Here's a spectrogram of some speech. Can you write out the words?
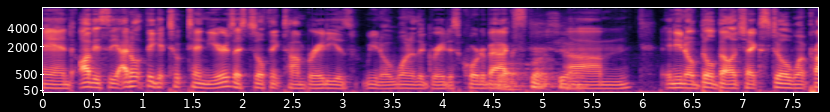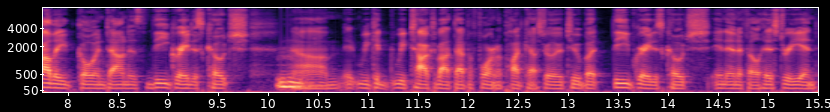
and obviously, I don't think it took ten years. I still think Tom Brady is, you know, one of the greatest quarterbacks. Well, of course, yeah. Um, and you know, Bill Belichick still went, probably going down as the greatest coach. Mm-hmm. Um, it, we could we talked about that before on a podcast earlier too, but the greatest coach in NFL history. And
